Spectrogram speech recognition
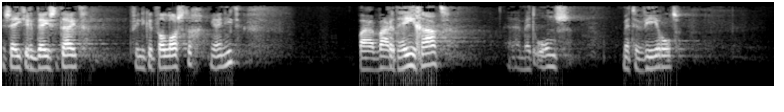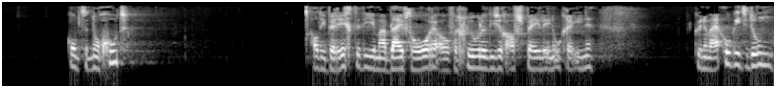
zeker in deze tijd vind ik het wel lastig, jij niet? Waar, waar het heen gaat, eh, met ons, met de wereld. Komt het nog goed? Al die berichten die je maar blijft horen over gruwelen die zich afspelen in Oekraïne. Kunnen wij ook iets doen?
